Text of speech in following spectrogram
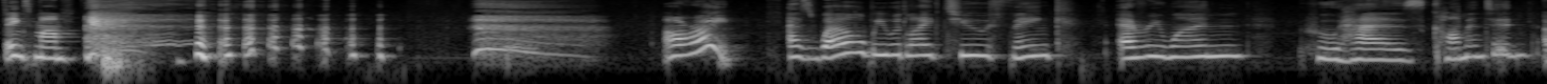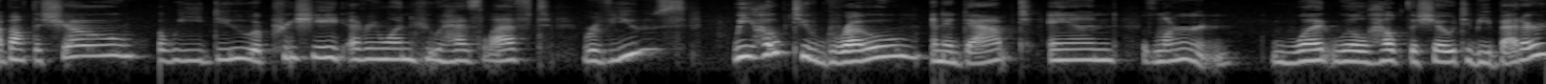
Thanks, Mom. All right. As well, we would like to thank everyone who has commented about the show. We do appreciate everyone who has left reviews. We hope to grow and adapt and learn what will help the show to be better.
